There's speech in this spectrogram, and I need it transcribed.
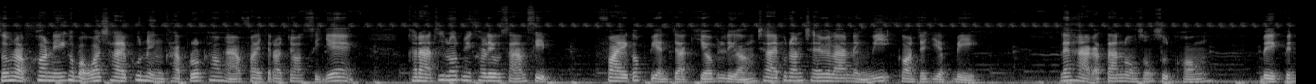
สำหรับข้อนี้เขาบอกว่าชายผู้หนึ่งขับรถเข้าหาไฟจราจรสี่แยก ขณะที่รถมีความเร็ว 30 ไฟก็เปลี่ยนจากเขียวเป็นเหลือง ชายผู้นั้นใช้เวลา 1 วิก่อนจะเหยียบเบรกและหากอัตราหน่วงสูงสุดของ เบรกเป็น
